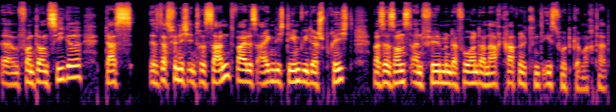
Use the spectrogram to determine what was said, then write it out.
äh, von Don Siegel, das also das finde ich interessant, weil es eigentlich dem widerspricht, was er sonst an Filmen davor und danach gerade mit Clint Eastwood gemacht hat,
